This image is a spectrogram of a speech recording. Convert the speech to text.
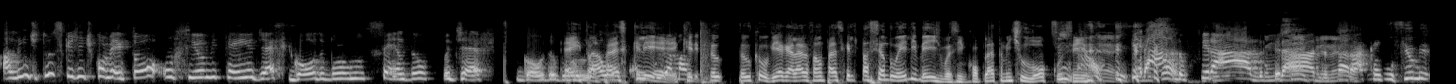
além de tudo isso que a gente comentou, o filme tem o Jeff Goldblum sendo o Jeff Goldblum. É, então, A parece que ele, que ele- pelo, pelo que eu vi a galera falando, parece que ele tá sendo ele mesmo, assim, completamente louco, Sim. assim. É, Pirado, pirado, Como pirado. sempre, né? Cara, o filme,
